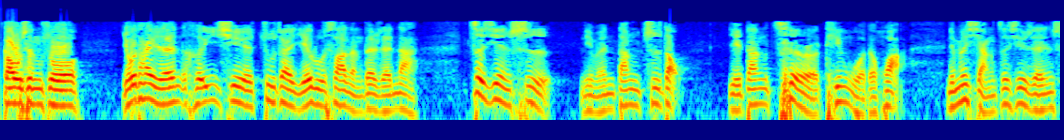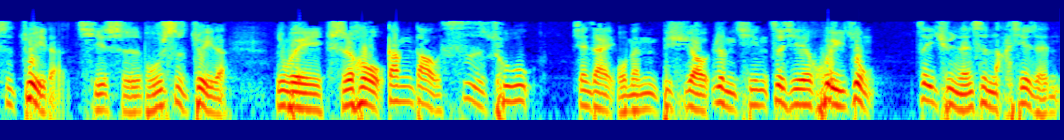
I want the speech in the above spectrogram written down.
高声说：“犹太人和一切住在耶路撒冷的人呐，这件事你们当知道，也当侧耳听我的话。你们想这些人是醉的，其实不是醉的。”因为时候刚到四初，现在我们必须要认清这些会众这一群人是哪些人。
